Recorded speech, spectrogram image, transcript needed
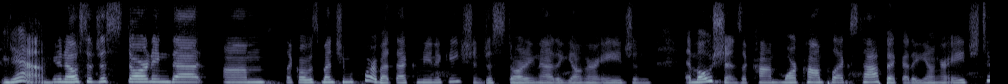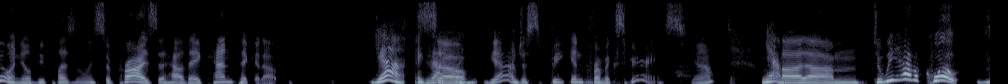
yeah You know, so just starting that, um, like I was mentioning before about that communication, just starting that at a younger age and emotions, a com- more complex topic at a younger age too, and you'll be pleasantly surprised at how they can pick it up. Yeah exactly So yeah, I'm just speaking from experience. You know, yeah but um, do we have a quote?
